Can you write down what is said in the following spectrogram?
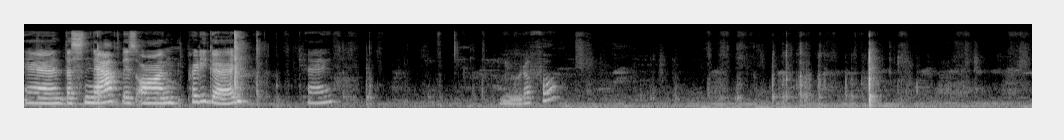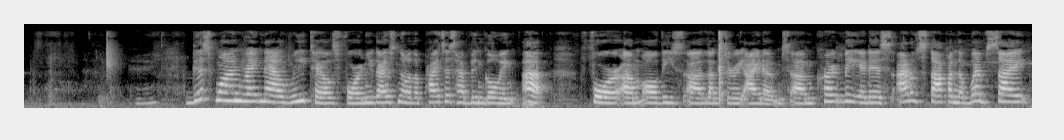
And the snap is on pretty good, okay? Beautiful. Okay. This one right now retails for, and you guys know the prices have been going up for um, all these uh, luxury items. Um, currently, it is out of stock on the website,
